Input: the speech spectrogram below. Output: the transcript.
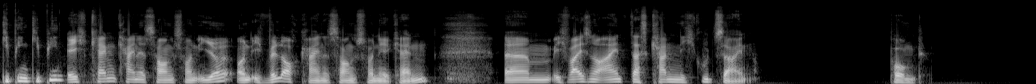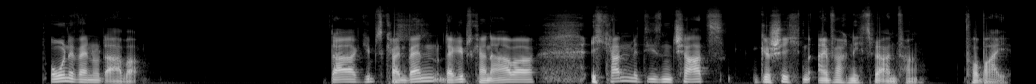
Gippin, Gippin? Ich kenne keine Songs von ihr und ich will auch keine Songs von ihr kennen. Ähm, ich weiß nur eins, das kann nicht gut sein. Punkt. Ohne Wenn und Aber. Da gibt es kein Wenn, da gibt es kein Aber. Ich kann mit diesen Charts-Geschichten einfach nichts mehr anfangen. Vorbei.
